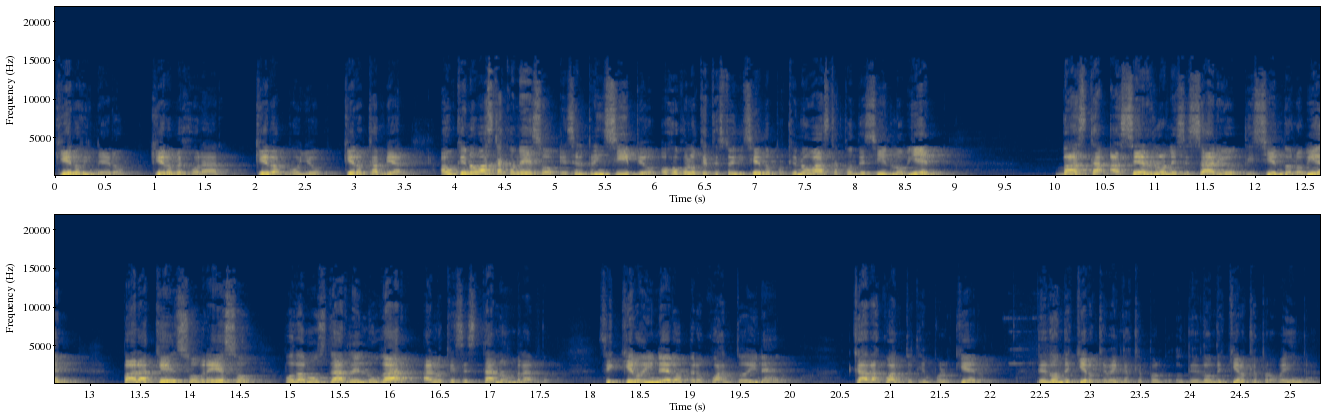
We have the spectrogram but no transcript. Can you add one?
quiero dinero, quiero mejorar, quiero apoyo, quiero cambiar. Aunque no basta con eso, es el principio. Ojo con lo que te estoy diciendo, porque no basta con decirlo bien. Basta hacer lo necesario diciéndolo bien para que sobre eso podamos darle lugar a lo que se está nombrando. Sí, quiero dinero, pero ¿cuánto dinero? ¿Cada cuánto tiempo lo quiero? ¿De dónde quiero que venga? ¿De dónde quiero que provenga?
